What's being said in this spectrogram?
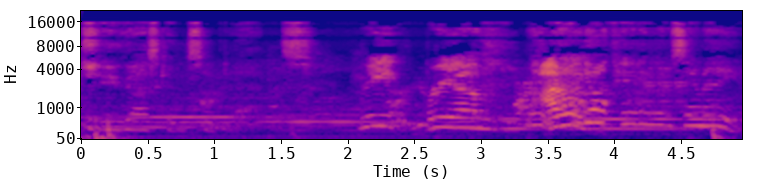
So you guys can see that. Bria, Bria, I I don't, y'all can't even see me.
